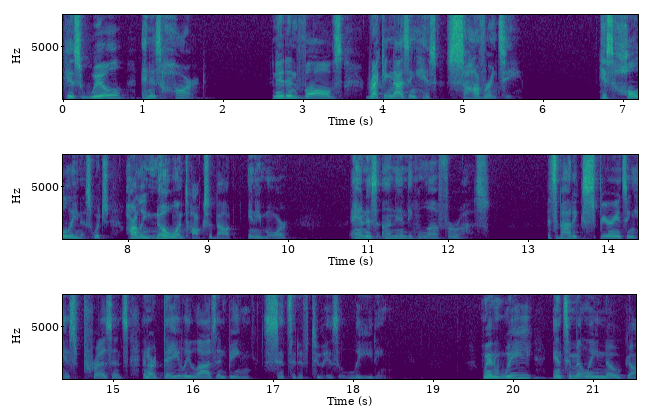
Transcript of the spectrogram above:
His will, and His heart. And it involves recognizing his sovereignty, his holiness, which hardly no one talks about anymore, and his unending love for us. It's about experiencing his presence in our daily lives and being sensitive to his leading. When we intimately know God,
